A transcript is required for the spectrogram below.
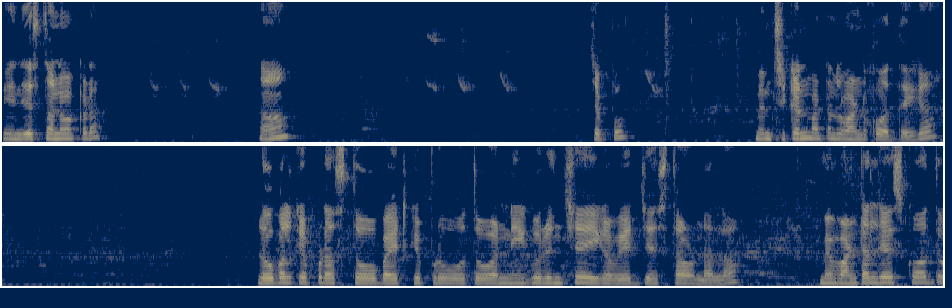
ఏం చేస్తాను అక్కడ? చెప్పు. మేము చికెన్ మటన్లు వండుకోవద్దా ఇక? లోపలికి ఎప్పుడు వస్తావు? బయటికి ఎప్పుడు పోతావు? అని గురించే ఇక వెయిట్ చేస్తూ ఉండాలా? మేము వంటలు చేసుకోవద్దు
